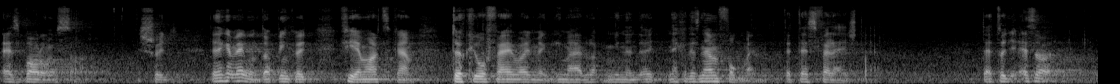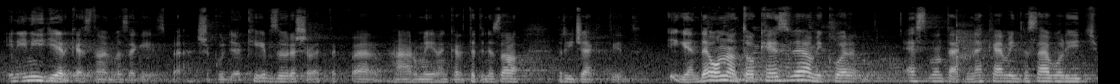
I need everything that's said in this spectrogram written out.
ez baromi szar. És hogy, de nekem megmondta a Pink, hogy fiam, Marcikám, tök jó fej vagy, meg imádlak minden, de neked ez nem fog menni. Tehát ezt felejtsd el. Tehát, hogy ez a, én, én így érkeztem ebbe az egészbe. És akkor ugye a képzőre se vettek fel három éven keresztül. Tehát én ez a rejected. Igen, de onnantól kezdve, amikor ezt mondták nekem, igazából így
